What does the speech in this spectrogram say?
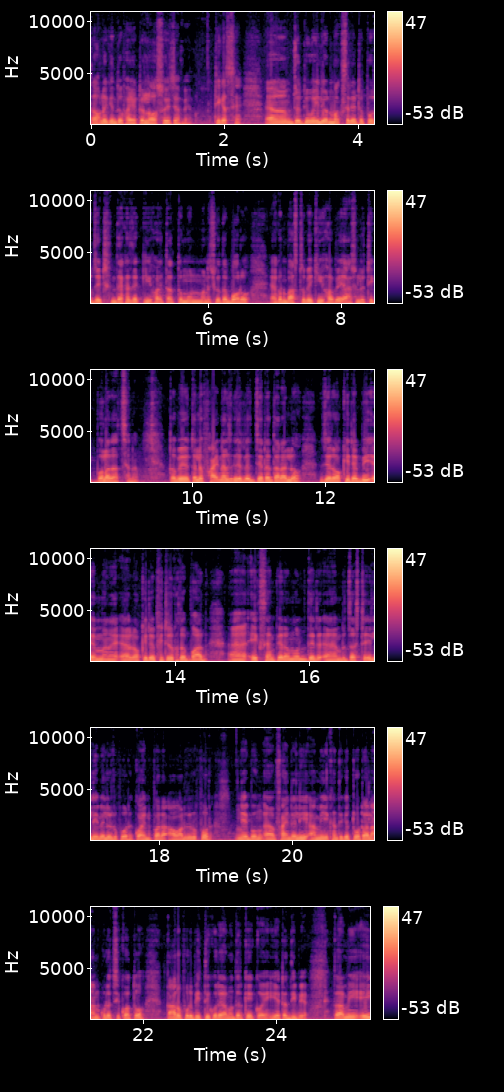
তাহলে কিন্তু ভাই একটা লস হয়ে যাবে। ঠিক আছে? যদিও ইলিয়ন মার্কসের একটা প্রজেক্ট দেখা যাক কি হয় তার তো মন মানসিকতা বড়। এখন বাস্তবে কি হবে আসলে ঠিক বলা যাচ্ছে না। তবে তাহলে ফাইনাল যেটা যেটা দাঁড়াল যে রকি রাবি আহ, মানে রকি ফিটের কথা বাদ এক্স অ্যাম্পের আমাদের জাস্ট এই লেভেলের উপর কয়েন পার আওয়ারের উপর এবং ফাইনালি আমি এখান থেকে টোটাল আর্ন করেছি কত তার উপর ভিত্তি করে আমাদেরকে এটা দিবে। তো আমি এই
